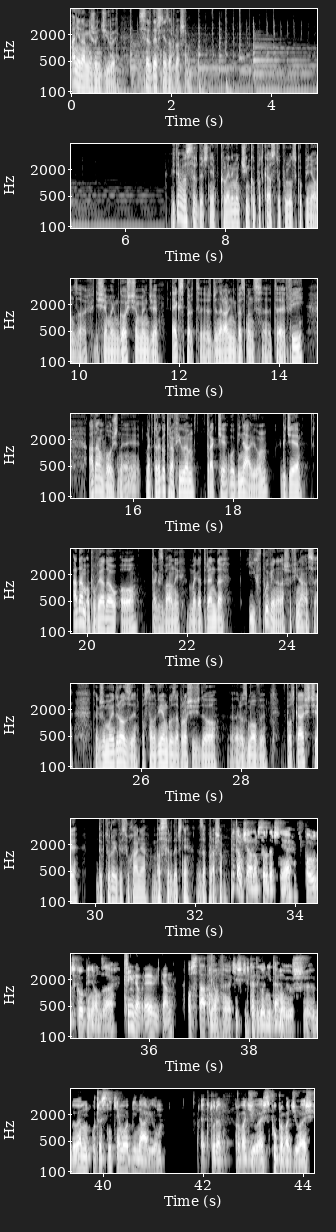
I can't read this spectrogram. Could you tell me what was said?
a nie nami rządziły. Serdecznie zapraszam. Witam Was serdecznie w kolejnym odcinku podcastu Po ludzku pieniądzach. Dzisiaj moim gościem będzie ekspert General Investments TFI, Adam Woźny, na którego trafiłem w trakcie webinarium, gdzie Adam opowiadał o tak zwanych megatrendach i ich wpływie na nasze finanse. Także moi drodzy, postanowiłem go zaprosić do rozmowy w podcaście, do której wysłuchania Was serdecznie zapraszam. Witam Cię Adam serdecznie w Po ludzku o pieniądzach. Dzień dobry, witam. Ostatnio, jakieś kilka tygodni temu już, byłem uczestnikiem webinarium, które prowadziłeś, współprowadziłeś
